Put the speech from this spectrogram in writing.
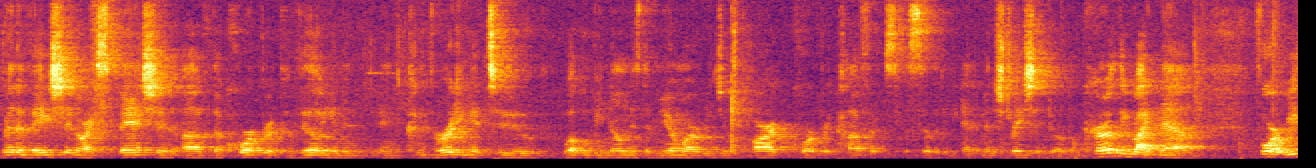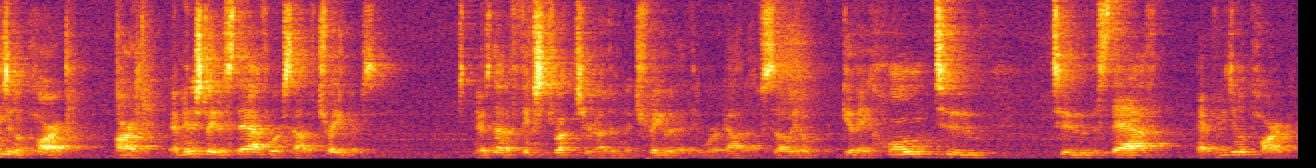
renovation or expansion of the corporate pavilion and, and converting it to what will be known as the Miramar Regional Park Corporate Conference Facility and Administration Building. Currently, right now, for a regional park, our administrative staff works out of trailers. There's not a fixed structure other than a trailer that they work out of. So it'll give a home to, to the staff at Regional Park,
